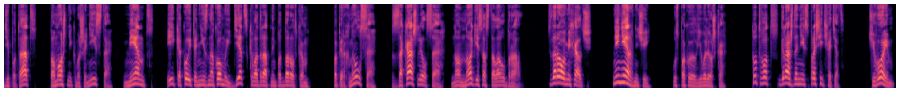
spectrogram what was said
депутат, помощник машиниста, мент и какой-то незнакомый дед с квадратным подбородком, поперхнулся, закашлялся, но ноги со стола убрал. «Здорово, Михалыч. Не нервничай», — успокоил его Лёшка. Тут вот граждане спросить хотят. Чего им?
